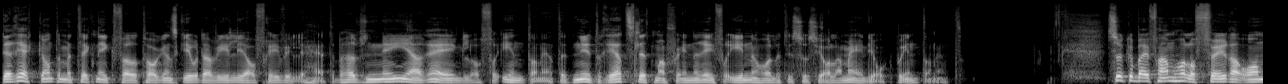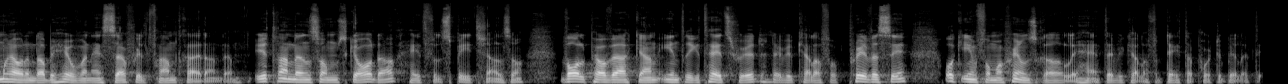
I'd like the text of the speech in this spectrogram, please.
Det räcker inte med teknikföretagens goda vilja och frivillighet. Det behövs nya regler för internet, ett nytt rättsligt maskineri för innehållet i sociala medier och på internet. Zuckerberg framhåller fyra områden där behoven är särskilt framträdande. Yttranden som skadar, hateful speech alltså, valpåverkan, integritetsskydd, det vi kallar för privacy, och informationsrörlighet, det vi kallar för data portability.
